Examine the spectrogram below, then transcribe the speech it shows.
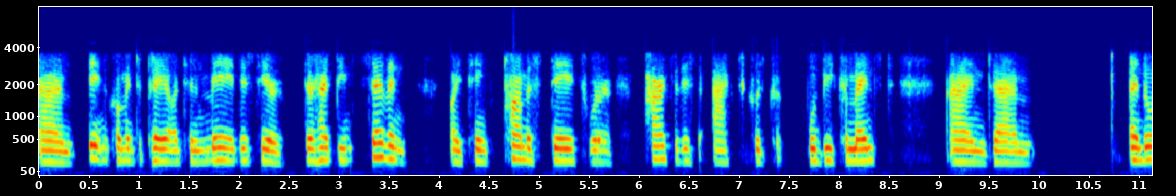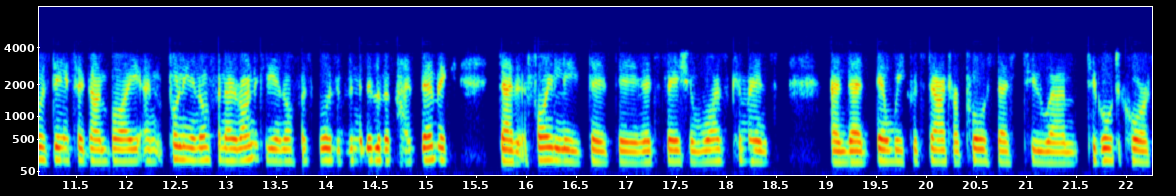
um, didn't come into play until May this year. There had been seven, I think, promised dates where parts of this act could would be commenced, and um, and those dates had gone by. And funnily enough, and ironically enough, I suppose it was in the middle of a pandemic that finally the, the legislation was commenced and then we could start our process to um, to go to court,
